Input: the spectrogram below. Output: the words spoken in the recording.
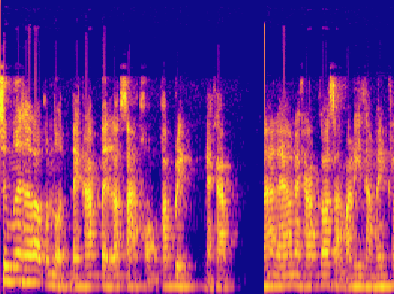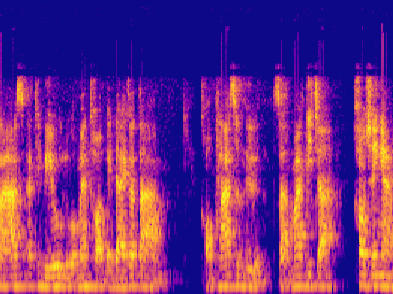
ซึ่งเมื่อถ้าเรากำหนดนะครับเป็นลักษณะของ public นะครับแล้วนะครับก็สามารถที่ทำให้ class attribute หรือ method ใดๆก็ตามของ class อื่นๆ สามารถที่จะเข้าใช้งาน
